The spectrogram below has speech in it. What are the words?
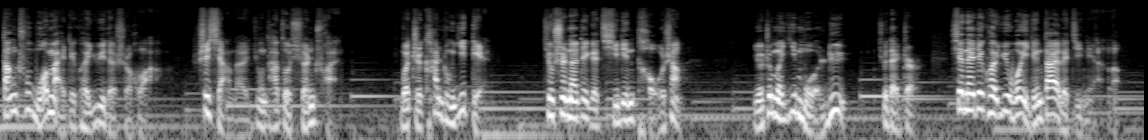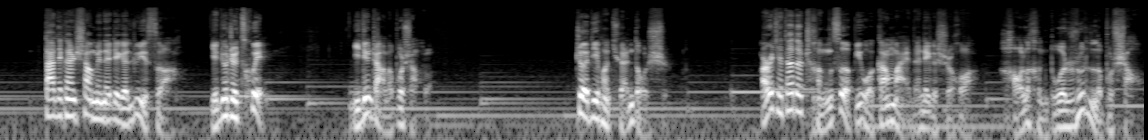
当初我买这块玉的时候啊，是想呢用它做宣传，我只看中一点，就是呢这个麒麟头上有这么一抹绿，就在这儿。现在这块玉我已经戴了几年了，大家看上面的这个绿色啊，也就是翠，已经长了不少了。这地方全都是，而且它的成色比我刚买的那个时候啊好了很多，润了不少。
